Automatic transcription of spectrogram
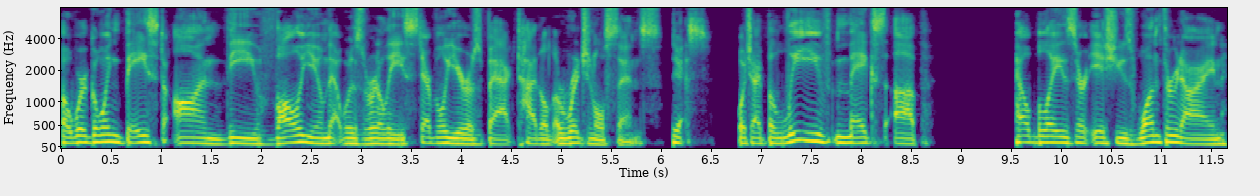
but we're going based on the volume that was released several years back titled Original Sins Yes. which I believe makes up Hellblazer issues one through nine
